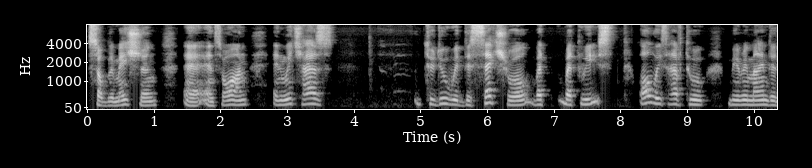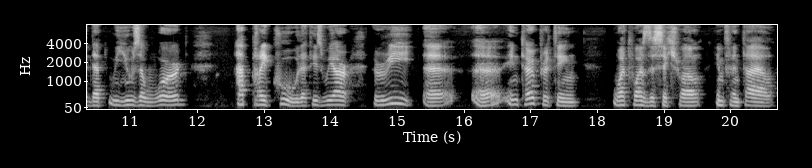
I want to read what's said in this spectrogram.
sublimation uh, and so on and which has to do with the sexual but but we always have to be reminded that we use a word après coup that is we are re uh, uh, interpreting what was the sexual infantile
